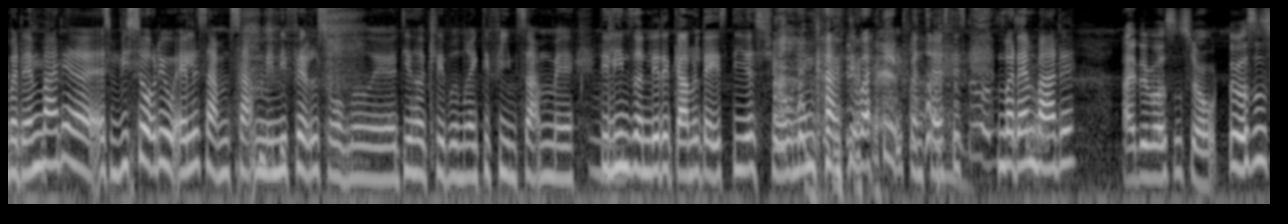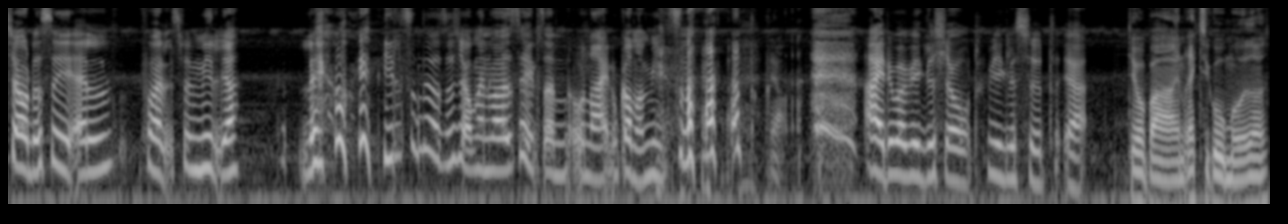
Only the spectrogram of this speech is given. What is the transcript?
Hvordan var det? Altså, vi så det jo alle sammen sammen inde i fællesrummet. øh, De havde klippet en rigtig fin sammen med... Det lignede sådan lidt et gammeldags Dias show nogle gange. Det var helt fantastisk. Hvordan var det? Ej, det var så sjovt. Det var så sjovt at se alle folks familier lave en hilsen. Det var så sjovt. Man var også helt sådan, åh oh, nej, nu kommer min snart. Ja. Ej, det var virkelig sjovt. Virkelig sødt, ja. Det var bare en rigtig god måde at,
